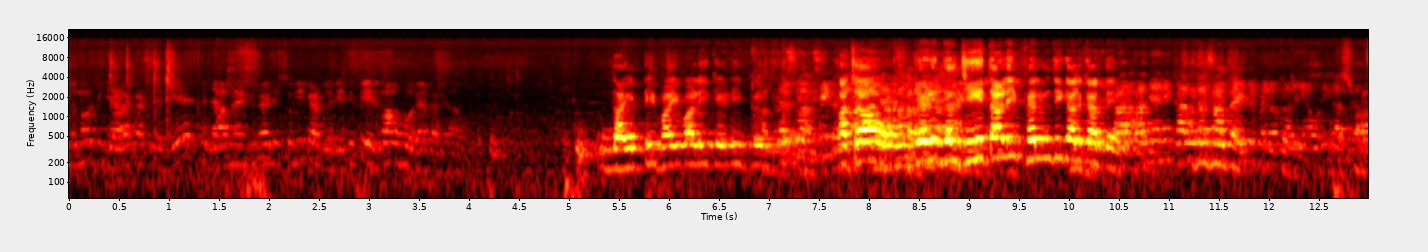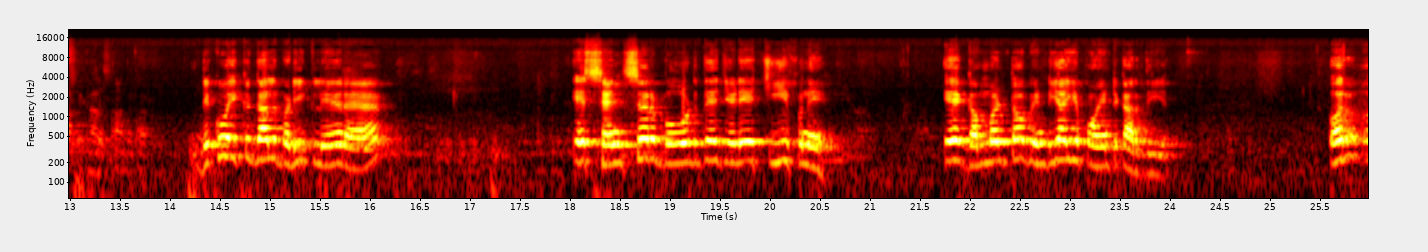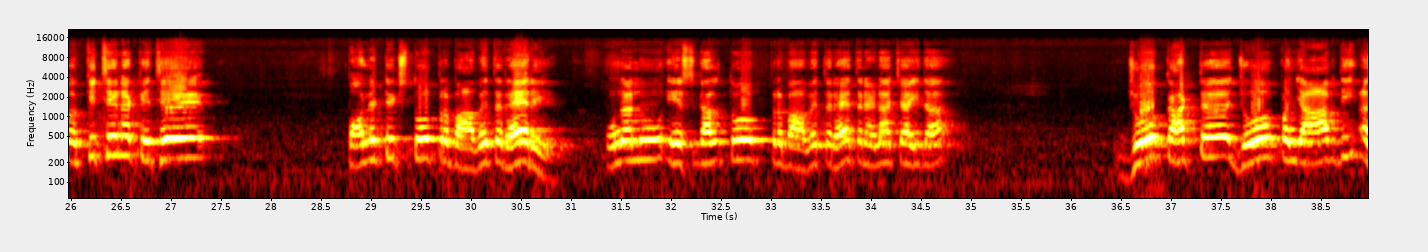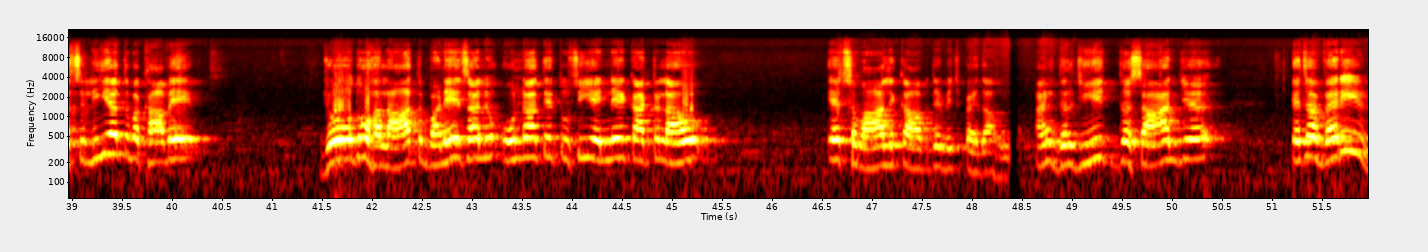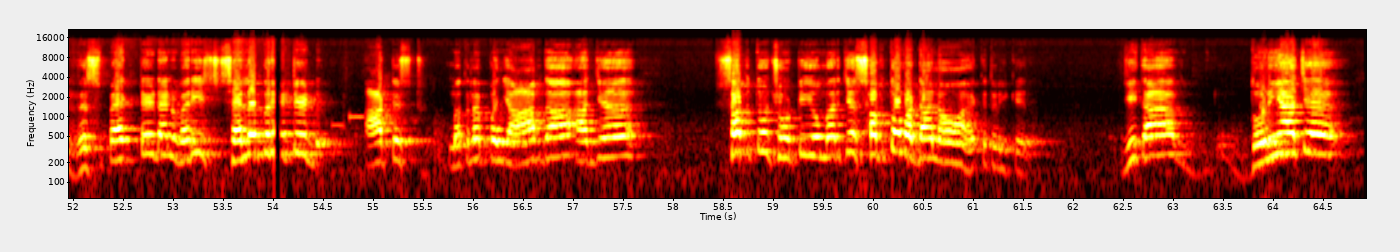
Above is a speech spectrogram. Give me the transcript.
ਫਿਲਮਾਂ ਵਿੱਚ 11 ਕੱਟ ਲੱਗੇ ਪੰਜਾਬ 95 ਦੀ ਸੁਣੀ ਕੱਟ ਲੱਗੇ ਕਿ ਭੇਦਭਾਵ ਹੋ ਰਿਹਾ ਲੱਗਦਾ 95 ਵਾਲੀ ਕਿਹੜੀ? ਅੱਛਾ ਉਹ ਜਿਹੜੀ ਦਲਜੀਤ ਵਾਲੀ ਫਿਲਮ ਦੀ ਗੱਲ ਕਰਦੇ ਦੇਖੋ ਇੱਕ ਗੱਲ ਬੜੀ ਕਲੀਅਰ ਹੈ। ਇਹ ਸੈਂਸਰ ਬੋਰਡ ਦੇ ਜਿਹੜੇ ਚੀਫ ਨੇ ਇਹ ਗਵਰਨਮੈਂਟ ਆਫ ਇੰਡੀਆ ਹੀ ਅਪਾਇੰਟ ਕਰਦੀ ਹੈ। ਔਰ ਕਿਥੇ ਨਾ ਕਿਥੇ ਪੋਲਿਟਿਕਸ ਤੋਂ ਪ੍ਰਭਾਵਿਤ ਰਹਿ ਰਹੇ। ਉਹਨਾਂ ਨੂੰ ਇਸ ਗੱਲ ਤੋਂ ਪ੍ਰਭਾਵਿਤ ਰਹਿਤ ਰਹਿਣਾ ਚਾਹੀਦਾ। ਜੋ ਕੱਟ ਜੋ ਪੰਜਾਬ ਦੀ ਅਸਲੀਅਤ ਵਿਖਾਵੇ, ਜੋ ਉਦੋਂ ਹਾਲਾਤ ਬਣੇ ਸਨ, ਉਹਨਾਂ ਤੇ ਤੁਸੀਂ ਇੰਨੇ ਕੱਟ ਲਾਓ, ਇਹ ਸਵਾਲ ਇੱਕ ਆਪ ਦੇ ਵਿੱਚ ਪੈਦਾ ਹੁੰਦਾ। And Diljit Dosanjh is a very respected and very celebrated artist ਮਤਲਬ ਪੰਜਾਬ ਦਾ ਅੱਜ ਸਭ ਤੋਂ ਛੋਟੀ ਉਮਰ 'ਚ ਸਭ ਤੋਂ ਵੱਡਾ ਨਾਂ ਹੈ ਇੱਕ ਤਰੀਕੇ ਦਾ। ਜਿਹਦਾ ਦੁਨੀਆ 'ਚ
